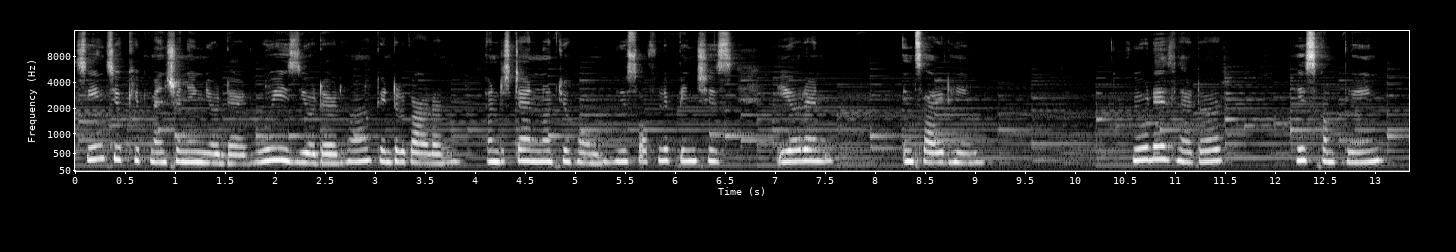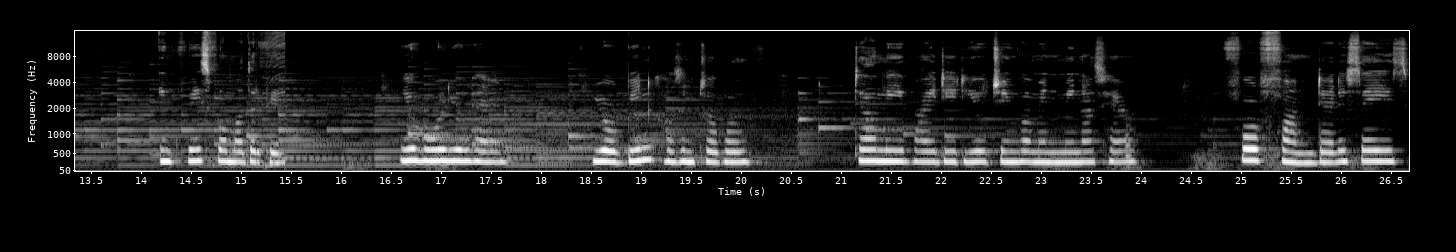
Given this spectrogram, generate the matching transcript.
Since you keep mentioning your dad, who is your dad, huh? Kindergarten. Understand, not your home. You softly pinch his ear and inside him. Few days later, his complaint increased from other kids. You hold your head. You've been causing trouble. Tell me, why did you gum in Mina's hair? For fun, Daddy says.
